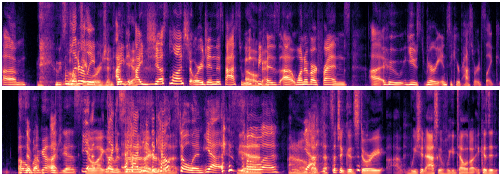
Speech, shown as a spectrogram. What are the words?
Um, Who's literally Origin? I, yeah. I just launched Origin this past week oh, okay. because uh, one of our friends uh, who used very insecure passwords. Like, oh my gosh, yes, yeah, no, I, like, I was uh, had his account stolen. Yeah, so yeah. Uh, I don't know. Yeah, that, that's such a good story. we should ask if we could tell it because it.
